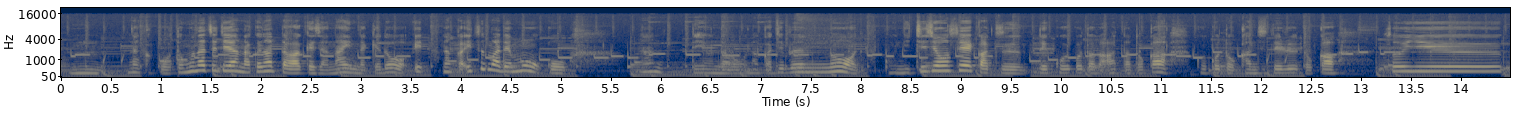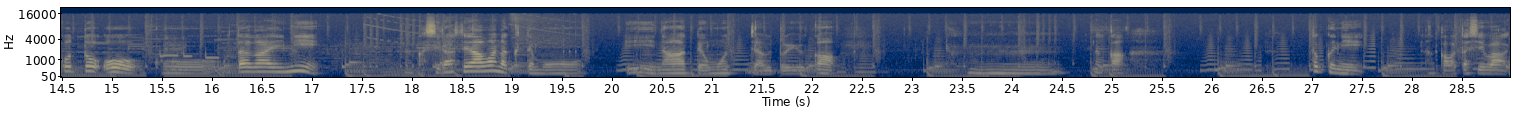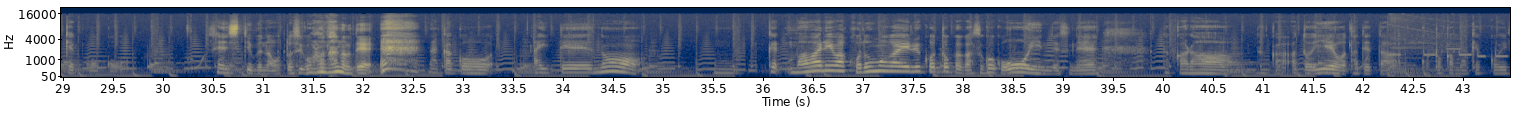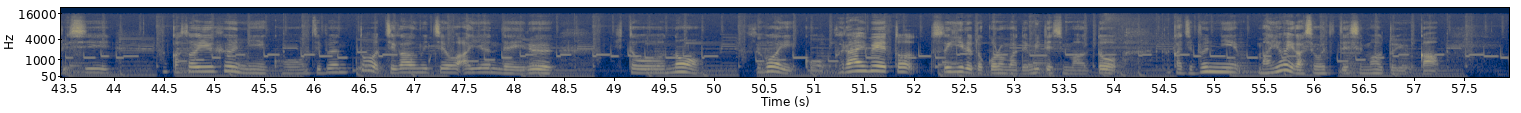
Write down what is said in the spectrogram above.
うん、なんかこう友達じゃなくなったわけじゃないんだけどいなんかいつまでもこう何て言うんだろうなんか自分の日常生活でこういうことがあったとかこういうことを感じてるとかそういうことをこうお互いになんか知らせ合わなくてもいいなって思っちゃうというかうーん。なんか特になんか私は結構こうセンシティブなお年頃なので なんかこう相手の周りは子供がいる子とかがすごく多いんですね。だからなんかあと家を建てた子とかも結構いるしなんかそういう風にこう自分と違う道を歩んでいる人のすごいこうプライベートすぎるところまで見てしまうとなんか自分に迷いが生じてしまうというか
